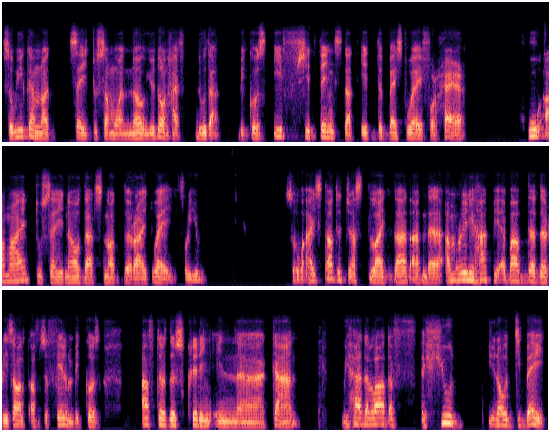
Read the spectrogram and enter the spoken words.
so we cannot say to someone, no, you don't have to do that. Because if she thinks that it's the best way for her, who am I to say, no, that's not the right way for you? So I started just like that, and uh, I'm really happy about the, the result of the film because after the screening in uh, Cannes, we had a lot of a huge, you know, debate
